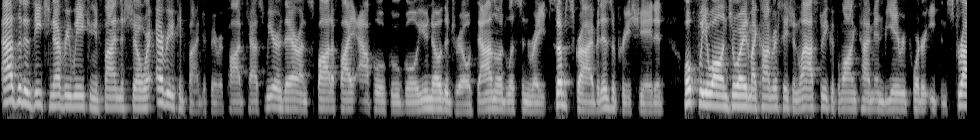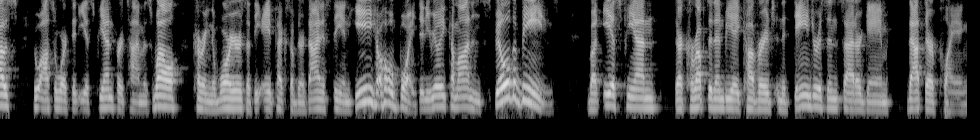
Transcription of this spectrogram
As it is each and every week, you can find the show wherever you can find your favorite podcast. We are there on Spotify, Apple, Google. You know the drill. Download, listen, rate, subscribe. It is appreciated. Hopefully, you all enjoyed my conversation last week with longtime NBA reporter Ethan Strauss, who also worked at ESPN for a time as well, covering the Warriors at the apex of their dynasty. And he, oh boy, did he really come on and spill the beans. But ESPN, their corrupted NBA coverage, and the dangerous insider game that they're playing.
